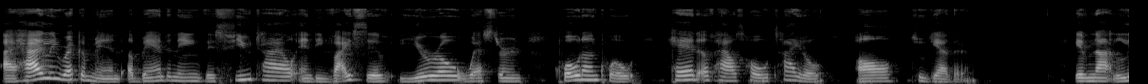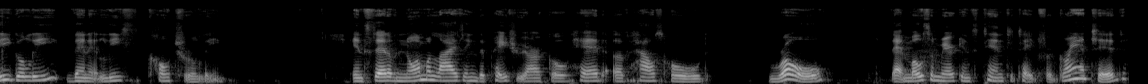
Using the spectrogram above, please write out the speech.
I highly recommend abandoning this futile and divisive Euro Western quote unquote head of household title altogether. If not legally, then at least culturally. Instead of normalizing the patriarchal head of household role that most Americans tend to take for granted,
